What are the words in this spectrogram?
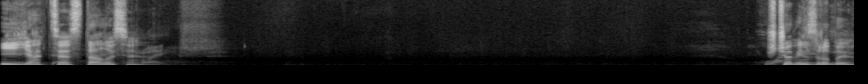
І як це сталося? Що він зробив?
